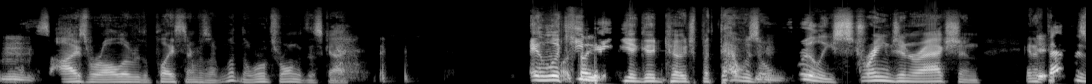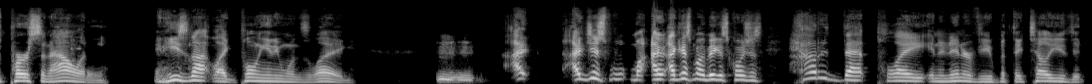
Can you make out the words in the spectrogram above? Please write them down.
Mm. His eyes were all over the place, and everyone's like, "What in the world's wrong with this guy?" And look, I'll he you- may be a good coach, but that was a really strange interaction. And if It- that's his personality, and he's not like pulling anyone's leg, Mm-hmm. I I just my, I, I guess my biggest question is how did that play in an interview? But they tell you that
